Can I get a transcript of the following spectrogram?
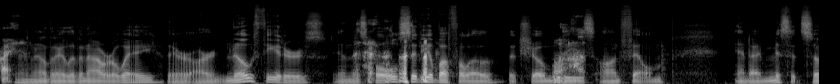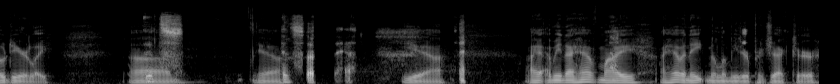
Right. And now that I live an hour away, there are no theaters in this whole city of Buffalo that show movies on film, and I miss it so dearly. Um, it's yeah, it's so bad. Yeah. I, I mean, I have my I have an eight millimeter projector,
